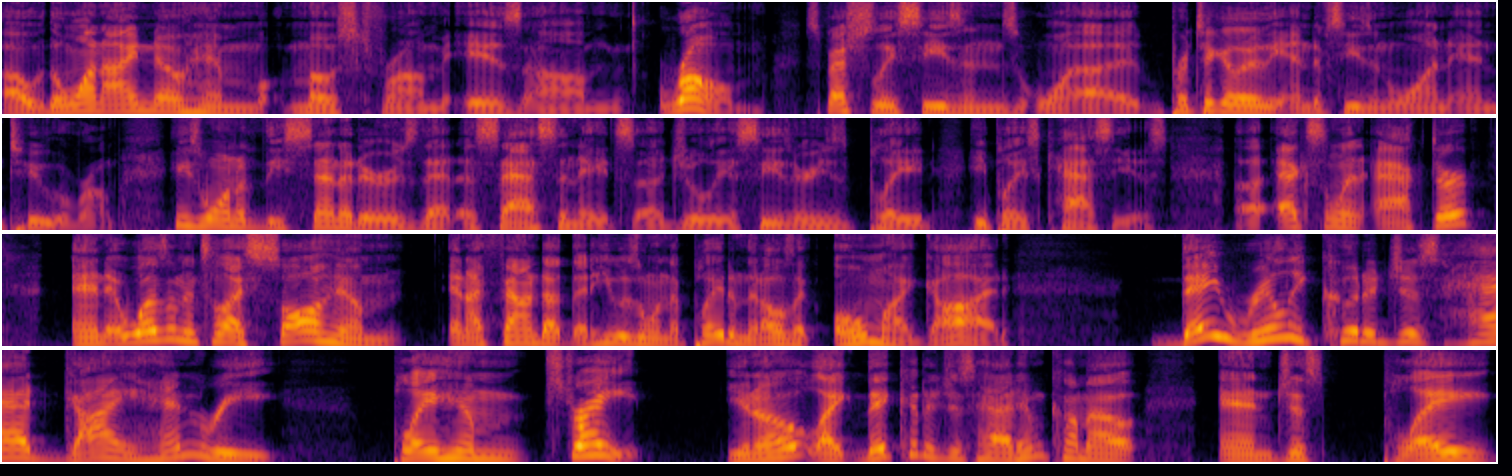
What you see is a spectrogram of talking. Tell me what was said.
Uh, the one I know him most from is um, Rome especially seasons one, uh, particularly the end of season one and two of Rome. He's one of the senators that assassinates uh, Julius Caesar. He's played he plays Cassius. Uh, excellent actor, and it wasn't until I saw him and I found out that he was the one that played him that I was like, oh my god, they really could have just had Guy Henry play him straight. You know, like they could have just had him come out and just play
